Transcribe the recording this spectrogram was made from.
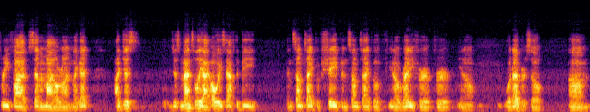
three, five, seven mile run. Like I, I just, just mentally, I always have to be in some type of shape and some type of, you know, ready for, for, you know, whatever. So, um,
